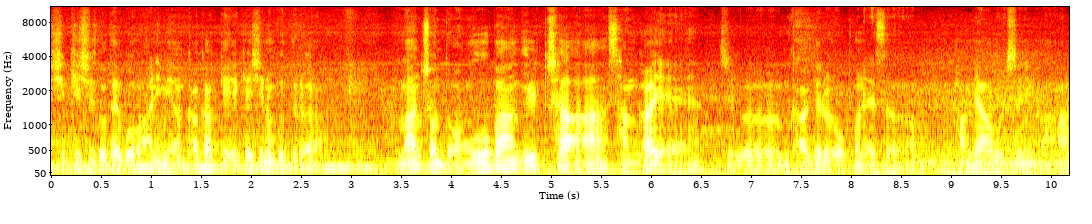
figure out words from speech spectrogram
시키셔도 되고 아니면 가깝게 계시는 분들은 만촌동 우방 1차 상가에 지금 가게를 오픈해서 판매하고 있으니까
